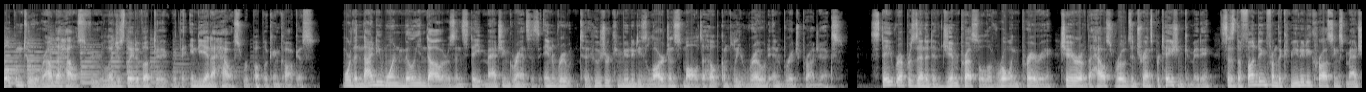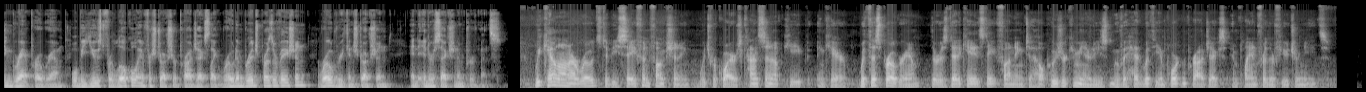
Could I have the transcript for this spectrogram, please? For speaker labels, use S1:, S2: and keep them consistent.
S1: Welcome to Around the House for your legislative update with the Indiana House Republican Caucus. More than $91 million in state matching grants is en route to Hoosier communities large and small to help complete road and bridge projects. State Representative Jim Pressel of Rolling Prairie, chair of the House Roads and Transportation Committee, says the funding from the Community Crossings Matching Grant Program will be used for local infrastructure projects like road and bridge preservation, road reconstruction, and intersection improvements.
S2: We count on our roads to be safe and functioning, which requires constant upkeep and care. With this program, there is dedicated state funding to help Hoosier communities move ahead with the important projects and plan for their future needs.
